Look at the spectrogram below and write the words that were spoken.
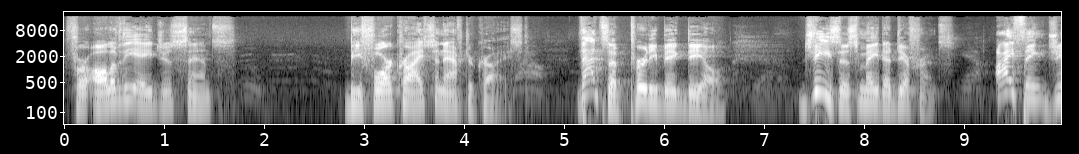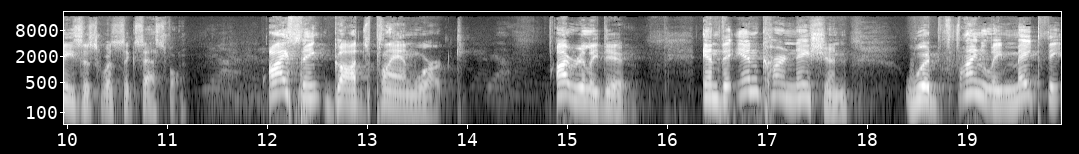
for all of the ages since, before Christ and after Christ. That's a pretty big deal. Jesus made a difference. I think Jesus was successful. I think God's plan worked. I really do. And the incarnation would finally make the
